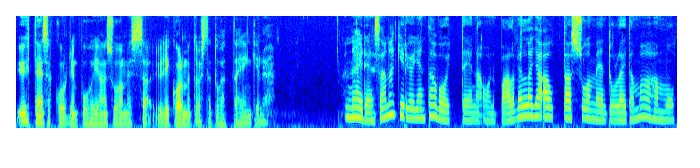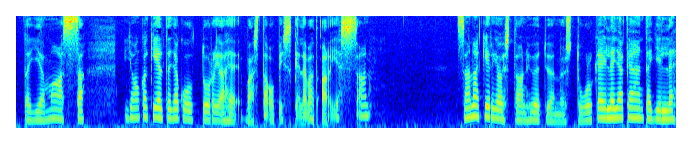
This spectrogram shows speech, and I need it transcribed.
Yhteensä kurdin puhuja on Suomessa yli 13 000 henkilöä. Näiden sanakirjojen tavoitteena on palvella ja auttaa Suomeen tulleita maahanmuuttajia maassa, jonka kieltä ja kulttuuria he vasta opiskelevat arjessaan. Sanakirjoista on hyötyä myös tulkeille ja kääntäjille,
